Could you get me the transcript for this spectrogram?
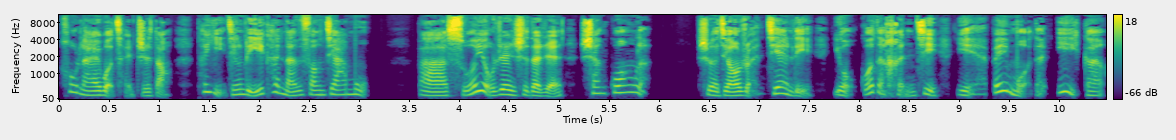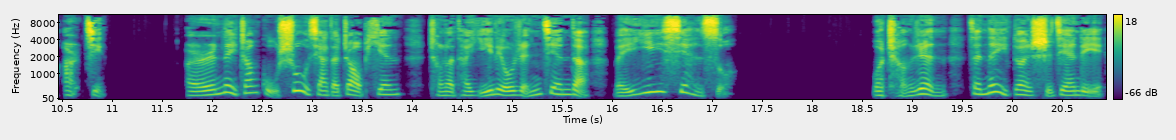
后来我才知道，他已经离开南方佳木，把所有认识的人删光了。社交软件里有过的痕迹也被抹得一干二净，而那张古树下的照片成了他遗留人间的唯一线索。我承认，在那段时间里，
